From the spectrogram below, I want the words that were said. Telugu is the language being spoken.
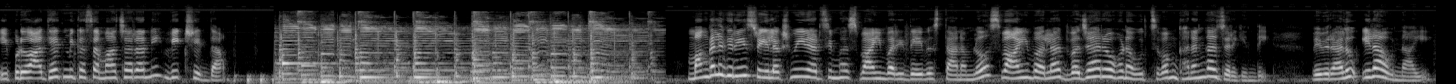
ఇప్పుడు ఆధ్యాత్మిక సమాచారాన్ని వీక్షిద్దాం. మంగళగిరి శ్రీ లక్ష్మీ నరసింహ స్వామివారి దేవస్థానంలో స్వామివార్ల ధ్వజారోహణ ఉత్సవం ఘనంగా జరిగింది. వివరాలు ఇలా ఉన్నాయి.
